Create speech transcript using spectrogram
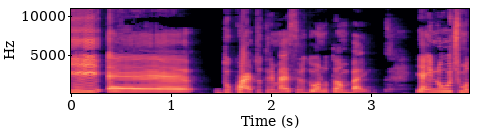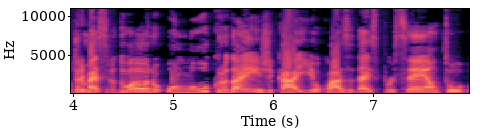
E é, do quarto trimestre do ano também. E aí, no último trimestre do ano, o lucro da Engie caiu quase 10%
